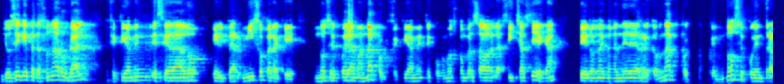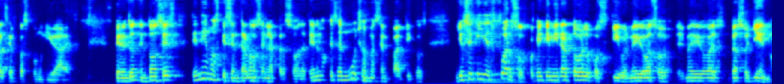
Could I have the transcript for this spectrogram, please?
Yo sé que para zona rural efectivamente se ha dado el permiso para que no se pueda mandar, porque efectivamente, como hemos conversado, las fichas llegan, pero no hay manera de retornar, porque no se puede entrar a ciertas comunidades. Pero entonces, tenemos que centrarnos en la persona, tenemos que ser mucho más empáticos. Yo sé que hay esfuerzos, porque hay que mirar todo lo positivo, el medio vaso, el medio vaso lleno,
